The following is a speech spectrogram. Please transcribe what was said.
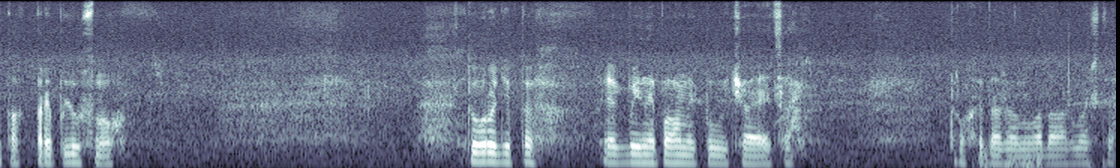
Отак приплюснув. То вроді б то якби і непогано виходить. Трохи навіть вода, аж бачите,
